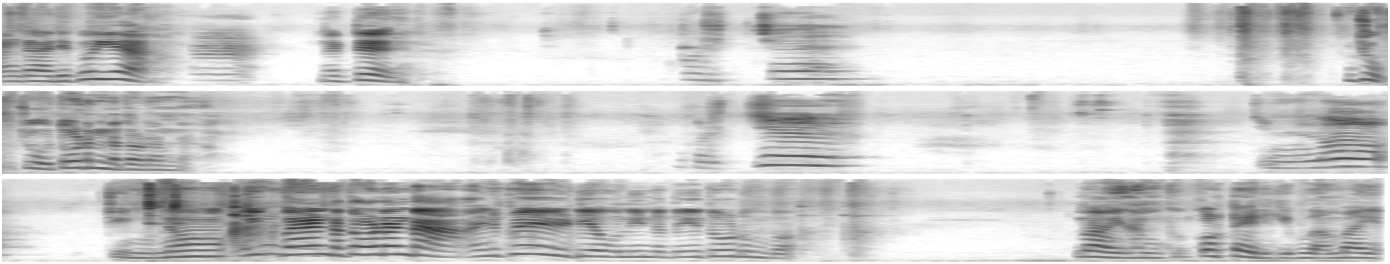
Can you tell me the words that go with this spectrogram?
അങ്ങാടി പോയാ എന്നിട്ട്? ചു ചൂ തൊടണ്ട തൊടണ്ട. ചിന്നോ വേണ്ട തൊടണ്ട. അതിന് പേടിയാവും നിന്നത് ഈ തൊടുമ്പോ. വായ നമുക്ക് കൊട്ടയിലേക്ക് പോവാം. വായ.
